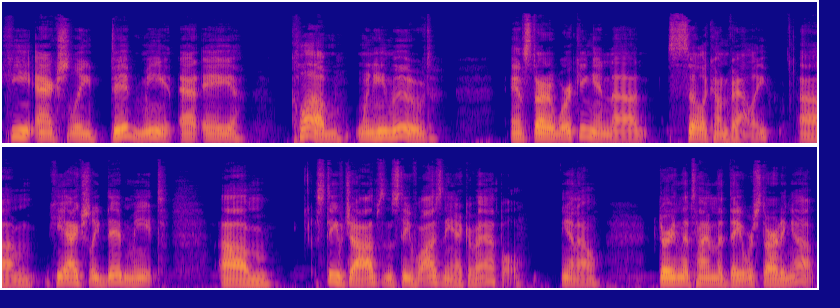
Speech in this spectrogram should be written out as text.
he actually did meet at a club when he moved and started working in uh, Silicon Valley. Um, he actually did meet um, Steve Jobs and Steve Wozniak of Apple, you know, during the time that they were starting up.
